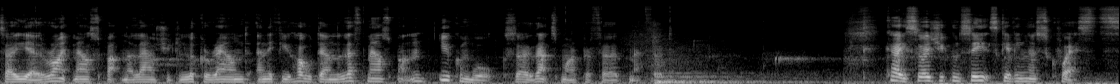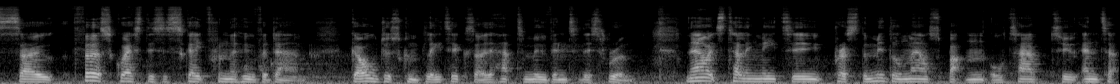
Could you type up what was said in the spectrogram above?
So yeah, the right mouse button allows you to look around and if you hold down the left mouse button, you can walk. So that's my preferred method. Okay, so as you can see, it's giving us quests. So first quest is escape from the Hoover Dam goal just completed so I had to move into this room. Now it's telling me to press the middle mouse button or tab to enter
